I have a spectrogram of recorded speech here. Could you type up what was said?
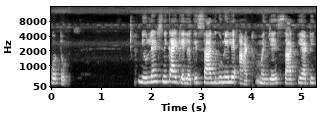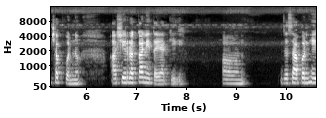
होतो. न्यूलँड्सने काय केलं की सात गुणिले आठ म्हणजे सात आठी छप्पन्न असे रकाने तयार केले. जसं आपण हे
